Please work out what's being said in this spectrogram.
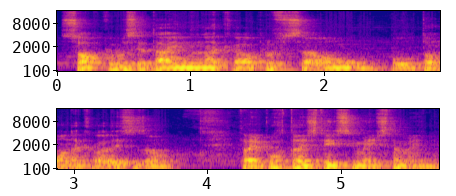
só porque você está indo naquela profissão ou tomando aquela decisão. Então é importante ter isso em mente também, né?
